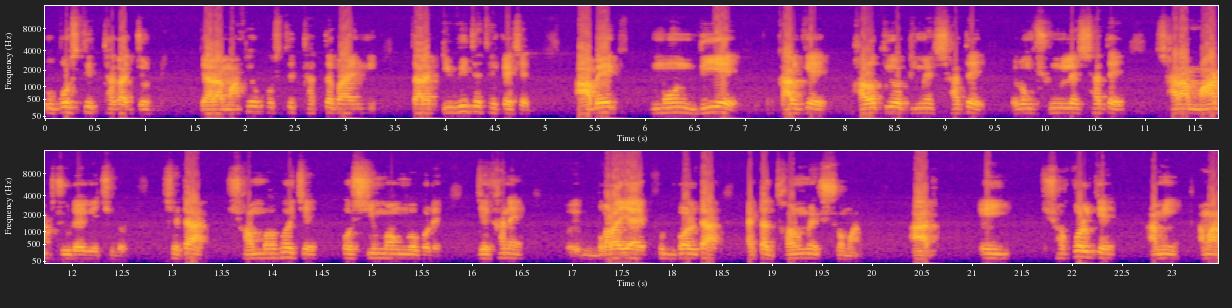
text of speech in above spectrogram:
উপস্থিত থাকার জন্য। যারা মাঠে উপস্থিত থাকতে পারেননি, তারা টিভিতে থেকেছেন। আবেগ, মন দিয়ে কালকে ভারতীয় টিমের সাথে এবং সুনীলের সাথে সারা মাঠ জুড়ে গেছিল। সেটা সম্ভব হয়েছে পশ্চিমবঙ্গ বলে, যেখানে বলা যায় ফুটবলটা একটা ধর্মের সমান। আর এই সকলকে আমি আমার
